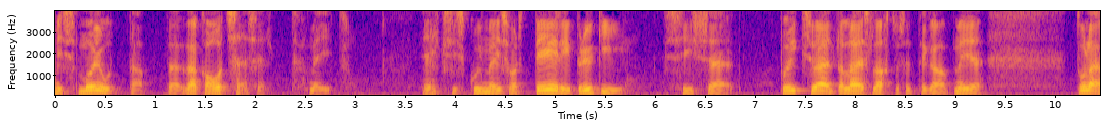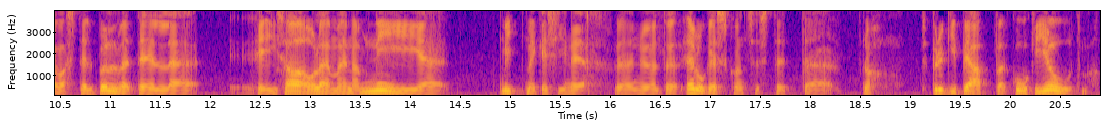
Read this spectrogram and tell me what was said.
mis mõjutab väga otseselt meid. Ehk siis, kui me ei sorteeri prügi, siis äh, võiks öelda laias laastus, et ega meie tulevastel põlvedel ei saa olema enam nii mitmekesine nii-öelda elukeskkond, sest et noh, see prügi peab kuhugi jõudma.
